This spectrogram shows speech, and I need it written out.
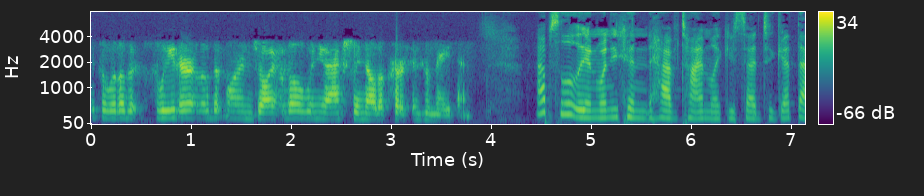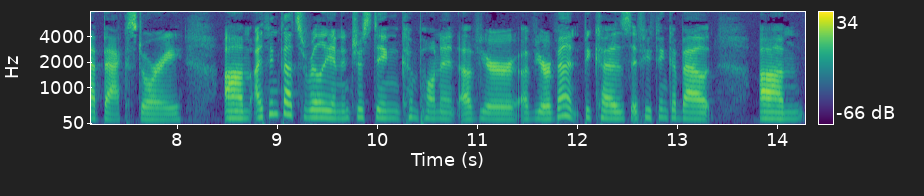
It's a little bit sweeter, a little bit more enjoyable when you actually know the person who made it. Absolutely, and when you can have time, like you said, to get that backstory, um, I think that's really an interesting component of your of your event because if you think about um,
